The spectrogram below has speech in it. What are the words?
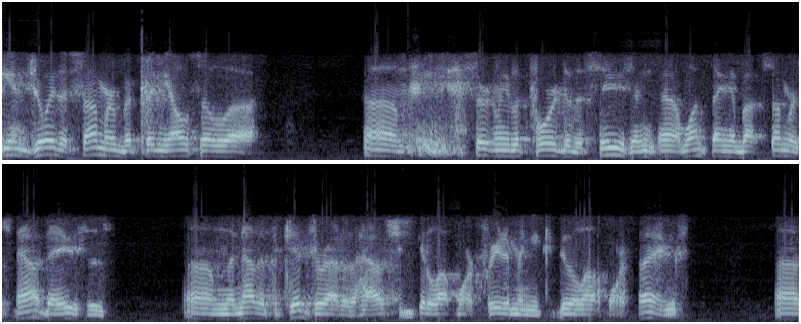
you enjoy the summer, but then you also uh, um, certainly look forward to the season. Uh, one thing about summers nowadays is um, that now that the kids are out of the house, you get a lot more freedom and you can do a lot more things. Uh,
